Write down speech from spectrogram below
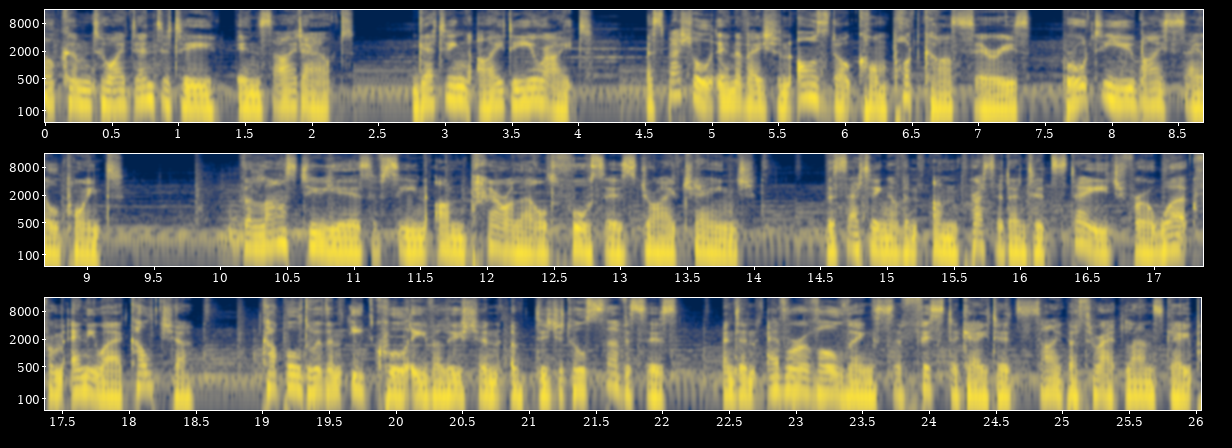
Welcome to Identity Inside Out Getting ID Right, a special InnovationAus.com podcast series brought to you by SailPoint. The last two years have seen unparalleled forces drive change. The setting of an unprecedented stage for a work from anywhere culture, coupled with an equal evolution of digital services and an ever evolving, sophisticated cyber threat landscape.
